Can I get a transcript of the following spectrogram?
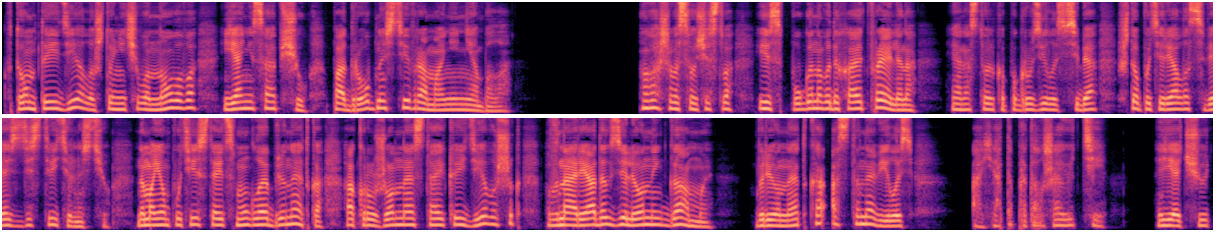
В том-то и дело, что ничего нового я не сообщу, подробностей в романе не было. «Ваше Высочество!» — испуганно выдыхает Фрейлина. Я настолько погрузилась в себя, что потеряла связь с действительностью. На моем пути стоит смуглая брюнетка, окруженная стайкой девушек в нарядах зеленой гаммы. Брюнетка остановилась, а я-то продолжаю идти. Я чуть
